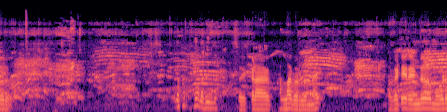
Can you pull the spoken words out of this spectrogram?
ఎవరు. సో ఇక్కడ పల్లా గొర్రెలు ఉన్నాయి. ఒకటి రెండు మూడు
